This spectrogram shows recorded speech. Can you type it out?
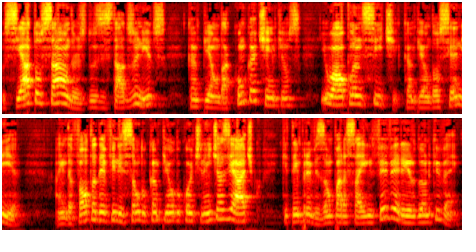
o Seattle Sounders, dos Estados Unidos, campeão da Conca Champions, e o Auckland City, campeão da Oceania. Ainda falta a definição do campeão do continente asiático, que tem previsão para sair em fevereiro do ano que vem.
